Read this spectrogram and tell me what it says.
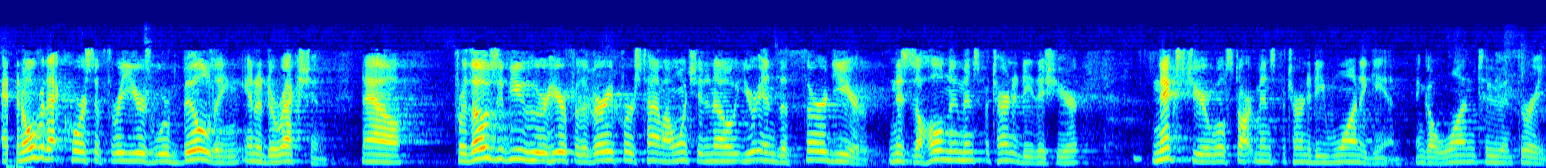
and over that course of three years, we're building in a direction. Now, for those of you who are here for the very first time, I want you to know you're in the third year. And this is a whole new men's fraternity this year. Next year, we'll start men's fraternity one again and go one, two, and three.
